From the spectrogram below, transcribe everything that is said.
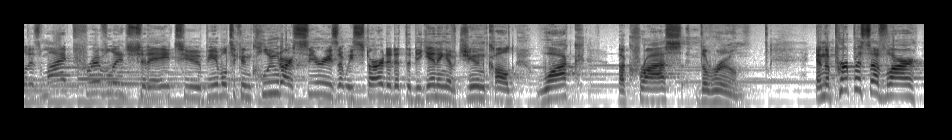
Well, it is my privilege today to be able to conclude our series that we started at the beginning of June called Walk Across the Room. And the purpose of our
